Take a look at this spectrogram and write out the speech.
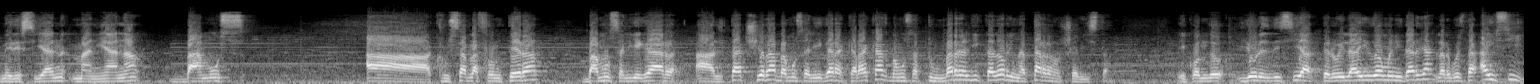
me decían, mañana vamos a cruzar la frontera, vamos a llegar al Táchira, vamos a llegar a Caracas, vamos a tumbar al dictador y matar a los chavistas. Y cuando yo les decía, pero ¿y la ayuda humanitaria? La respuesta, ay sí,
